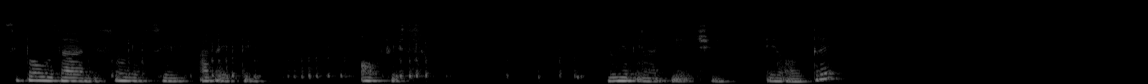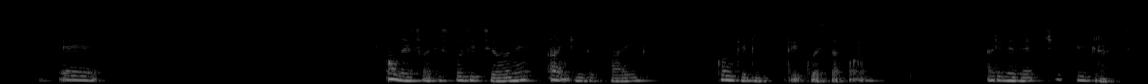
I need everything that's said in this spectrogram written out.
Si può usare solo se avete Office 2010 e oltre e ho messo a disposizione anche il file contenente questa formula. Arrivederci e grazie.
